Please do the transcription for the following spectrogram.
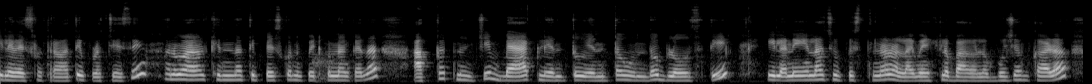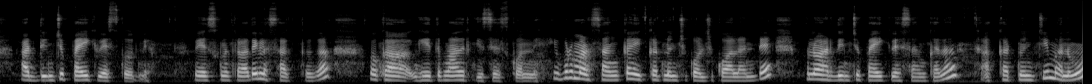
ఇలా వేసుకున్న తర్వాత ఇప్పుడు వచ్చేసి మనం కింద తిప్పేసుకొని పెట్టుకున్నాం కదా అక్కడి నుంచి బ్యాక్ లెంత్ ఎంత ఉందో బ్లౌజ్ది ఇలా నేను ఎలా చూపిస్తున్నాను. అలా వెనకల భాగంలో భుజం కాడ అడ్డించి పైకి వేసుకోండి. వేసుకున్న తర్వాత ఇలా చక్కగా ఒక గీత మాదిరి గీసేసుకోండి. ఇప్పుడు మన సంఖ ఇక్కడి నుంచి కొలుచుకోవాలంటే మనం అర్ధించి పైకి వేసాం కదా అక్కడి నుంచి మనము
